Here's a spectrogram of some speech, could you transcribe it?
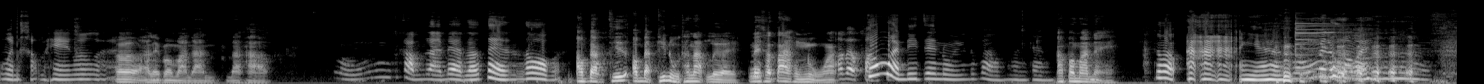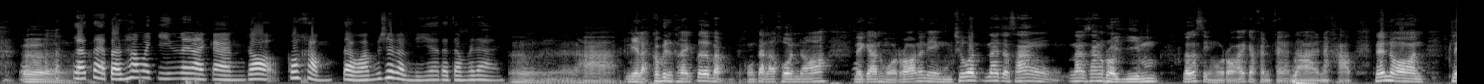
เหมือนขำแห้งมากกว่าเออ อะไรประมาณนั้นนะครับขำหลายแบบแล้วแต่รอบอะเอาแบบที่เอาแบบที่หนูถนัดเลยในสไตล์ของหนูอะเอาแบบก็เหมือนดีเจนุ้ยหรือเปล่าเหมือนกันอะประมาณไหน ก็แบบอะอะอะอย่างเงี้ยค่ะไม่รู้ทำไมเออ แล้วแต่แต่ถ้าเมื่อกี้ในรายการก็ก็ขำแต่ว่าไม่ใช่แบบนี้อะแต่จำไม่ได้ เออฮะนี่แหละก็เป็น character แบบของแต่ละคนเนาะในการหัวเราะนั่นเองผมเชื่อว่าน่าจะสร้างน่าจะสร้างรอยยิ้ม แล้วก็เสียงหัวเราะให้กับแฟนๆได้นะครับ แน่นอนเพล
